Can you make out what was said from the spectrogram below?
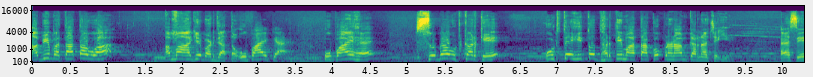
अभी बताता हुआ अब मैं आगे बढ़ जाता हूँ। उपाय क्या है? उपाय है, सुबह उठ करके उठते ही तो धरती माता को प्रणाम करना चाहिए। ऐसे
